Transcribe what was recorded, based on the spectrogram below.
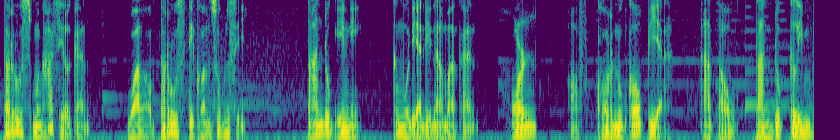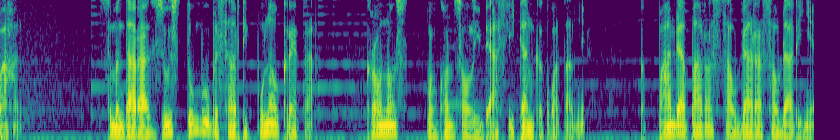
Terus menghasilkan, walau terus dikonsumsi. Tanduk ini kemudian dinamakan Horn of Cornucopia atau tanduk kelimpahan. Sementara Zeus tumbuh besar di Pulau Kreta, Kronos mengkonsolidasikan kekuatannya. Kepada para saudara-saudarinya,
